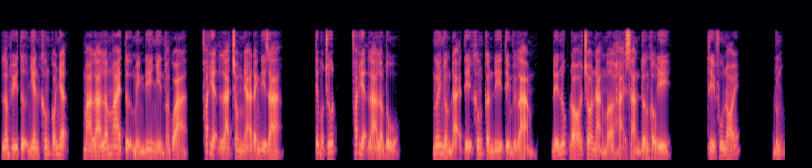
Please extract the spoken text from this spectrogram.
Lâm thúy tự nhiên không có nhận, mà là lâm Ai tự mình đi nhìn thoáng qua phát hiện là trong nhà đánh đi ra. Tiếp một chút, phát hiện là lâm tú. Ngươi nhường đại tỷ không cần đi tìm việc làm, đến lúc đó cho nàng mở hải sản đường khẩu đi. Thì phu nói. Đúng.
